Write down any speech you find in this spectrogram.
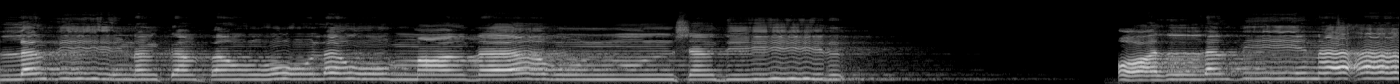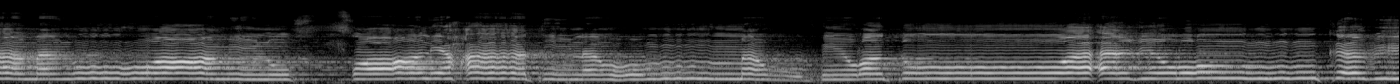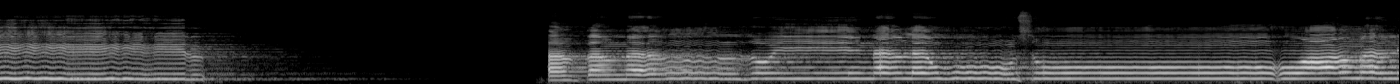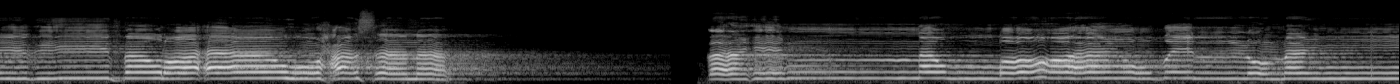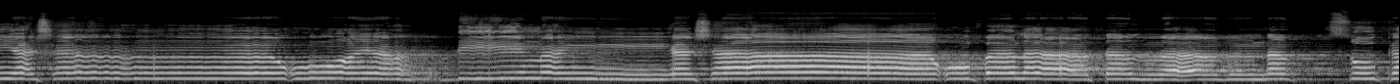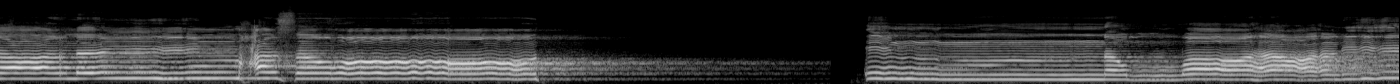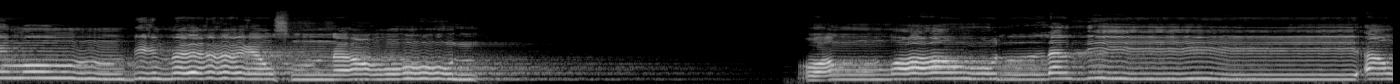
الذين كفروا لهم عذاب شديد. والذين آمنوا وعملوا الصالحات لهم مغفرة وأجر كبير. أَفَمَن زُيِّنَ لَهُ سُوءُ عَمَلِهِ فَرَآهُ حَسَنًا ۖ فَإِنَّ اللَّهَ يُضِلُّ مَن يَشَاءُ يَشَاءُ ۖ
